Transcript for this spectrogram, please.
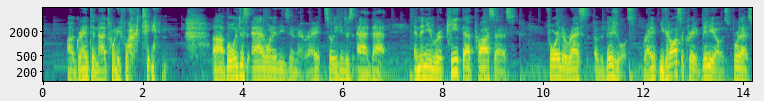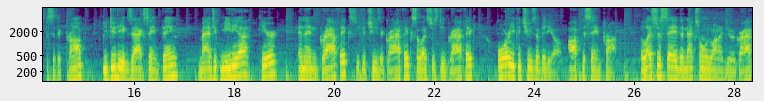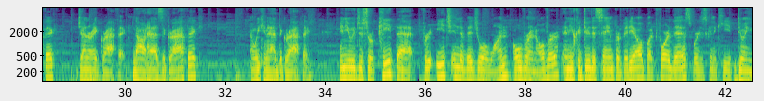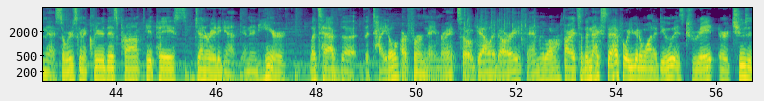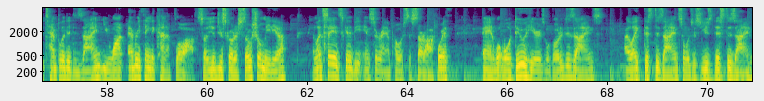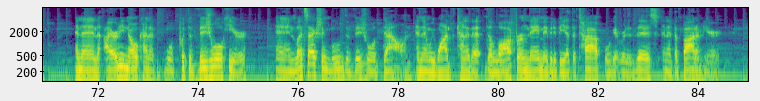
Uh, granted, not 2014. uh, but we'll just add one of these in there, right? So we can just add that. And then you repeat that process for the rest of the visuals, right? You could also create videos for that specific prompt. You do the exact same thing, magic media here, and then graphics, you could choose a graphic. So let's just do graphic, or you could choose a video off the same prompt. But let's just say the next one we wanna do a graphic, generate graphic. Now it has the graphic and we can add the graphic. And you would just repeat that for each individual one over and over. And you could do the same for video, but for this, we're just gonna keep doing this. So we're just gonna clear this prompt, hit paste, generate again. And then here, let's have the, the title, our firm name, right? So Galehdari Family Law. All right, so the next step, what you're gonna wanna do is create or choose a templated design. You want everything to kind of flow off. So you just go to social media, and let's say it's gonna be Instagram post to start off with. And what we'll do here is we'll go to designs. I like this design, so we'll just use this design. And then I already know kind of, we'll put the visual here and let's actually move the visual down. And then we want kind of the, the law firm name maybe to be at the top. We'll get rid of this. And at the bottom here,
